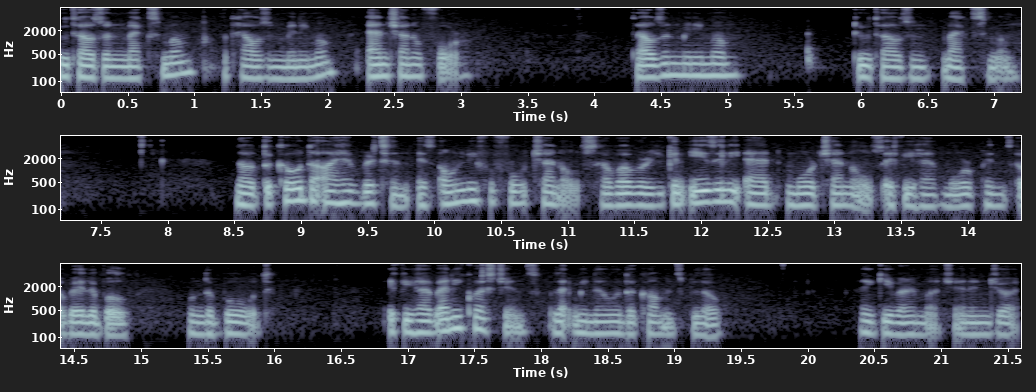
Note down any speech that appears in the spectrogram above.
2000 maximum, 1000 minimum, and channel 4. 1000 minimum, 2000 maximum. Now the code that I have written is only for 4 channels, however you can easily add more channels if you have more pins available on the board. If you have any questions, let me know in the comments below. Thank you very much and enjoy.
